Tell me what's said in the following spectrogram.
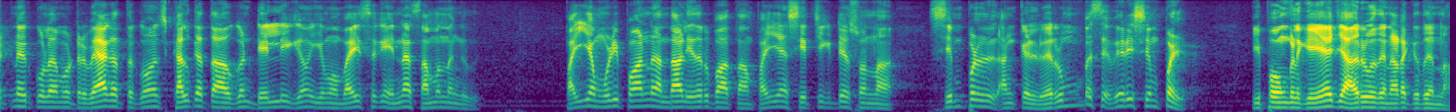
எட்நூறு கிலோமீட்டர் வேகத்துக்கும் கல்கத்தாவுக்கும் டெல்லிக்கும் இவன் வயசுக்கும் என்ன சம்மந்தங்குது பையன் முழிப்பான்னு அந்த ஆள் எதிர்பார்த்தான். பையன் சிரிச்சுக்கிட்டே சொன்னான் சிம்பிள் அங்கிள் ரொம்ப வெரி சிம்பிள் இப்போ உங்களுக்கு ஏஜ் அறுபது நடக்குதுன்னா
